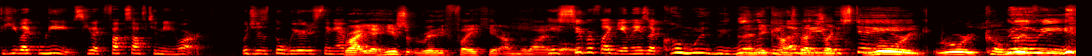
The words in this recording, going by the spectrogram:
he like leaves. He like fucks off to New York, which is the weirdest thing ever. Right, yeah, he's really flaky and unreliable. He's super flaky, and then he's like, "Come with me, And then with he me. comes I back, made he's a like, mistake." Rory, Rory, come with me.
